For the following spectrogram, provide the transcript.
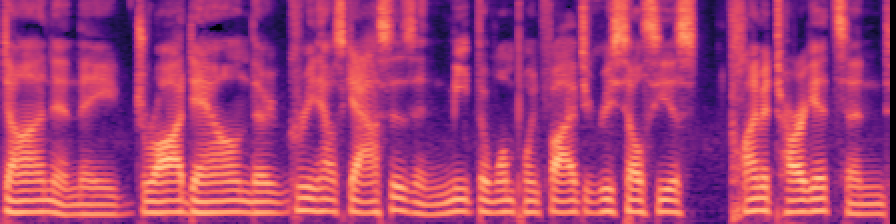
done and they draw down their greenhouse gases and meet the 1.5 degrees Celsius climate targets and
